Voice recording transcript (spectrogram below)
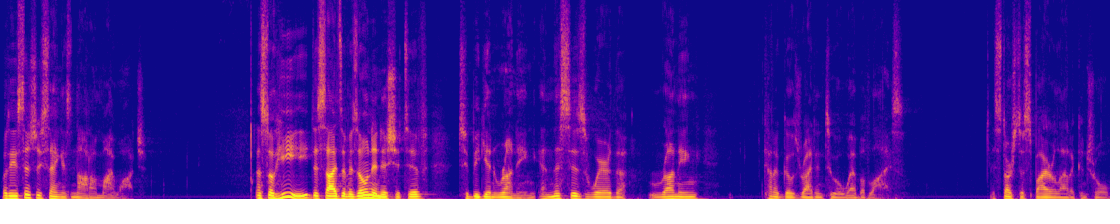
What he's essentially saying is not on my watch. And so he decides of his own initiative to begin running. And this is where the running kind of goes right into a web of lies. It starts to spiral out of control.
